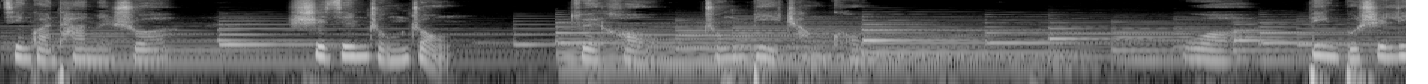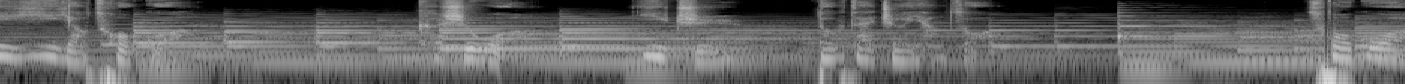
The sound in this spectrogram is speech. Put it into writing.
尽管他们说，世间种种，最后终必成空。我并不是立意要错过，可是我一直都在这样做。错过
